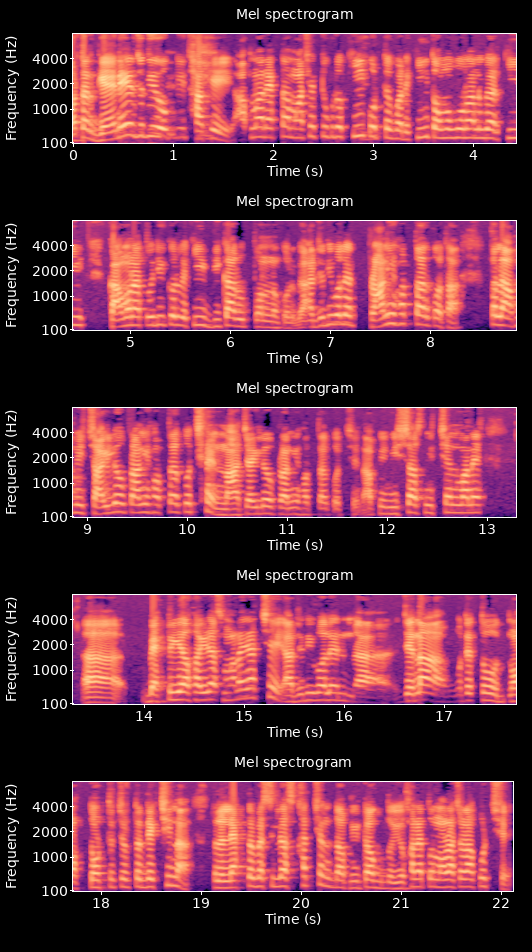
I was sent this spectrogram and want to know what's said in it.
অর্থাৎ জ্ঞানের যদি অগ্নি থাকে, আপনার একটা মাছের টুকরো কি করতে পারে? কি তমগুণ আনবে আর কি কামনা তৈরি করবে? কি বিকার উৎপন্ন করবে? আর যদি বলে প্রাণী হত্যার কথা, তাহলে আপনি চাইলেও প্রাণী হত্যা করছেন, না চাইলেও প্রাণী হত্যা করছেন। আপনি নিঃশ্বাস নিচ্ছেন মানে ব্যাকটেরিয়া, ভাইরাস মারা যাচ্ছে। আর যদি বলেন যে না, ওদের তো নড়- নড়তে চড়তে দেখছি না, তাহলে ল্যাক্টোব্যাসিলাস খাচ্ছেন, তো আপনি টক দই, ওখানে তো নড়াচড়া করছে।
